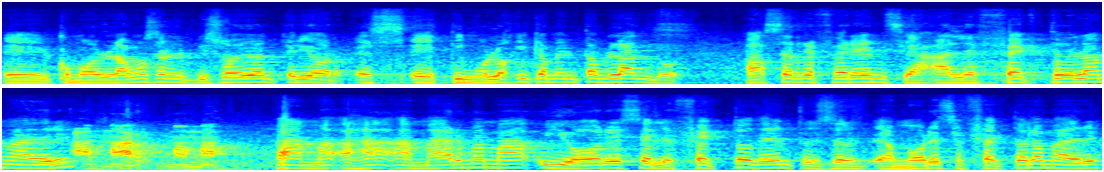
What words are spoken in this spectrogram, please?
eh, como hablamos en el episodio anterior, es etimológicamente hablando, hace referencia al efecto de la madre. Amar mamá. Ama- ajá, amar mamá y ahora es el efecto de, entonces el amor es efecto de la madre.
